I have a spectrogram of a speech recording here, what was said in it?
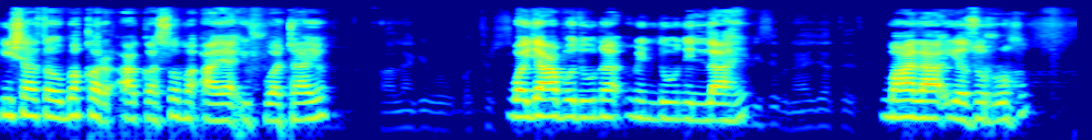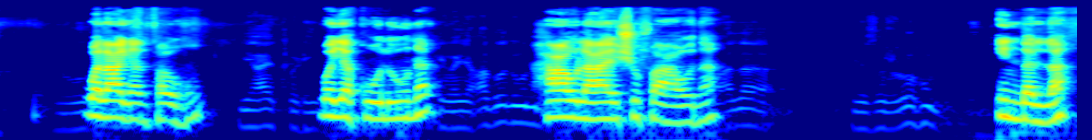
Kisha hata abubakar akasoma aya ifuatayo wayabuduna min dunillahi ma la yazuruhum wala yanfauhum wayakuluna haulai shufauna indallah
